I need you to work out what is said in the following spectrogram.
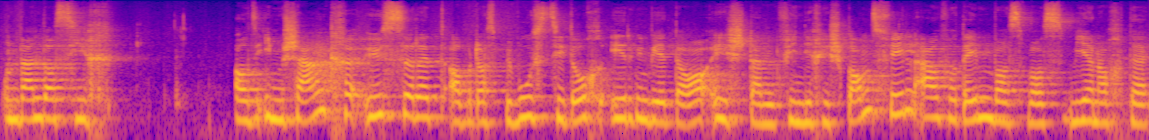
Und wenn das sich also im Schenken äußert, aber das Bewusstsein doch irgendwie da ist, dann finde ich, ist ganz viel auch von dem, was, was Weihnachten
